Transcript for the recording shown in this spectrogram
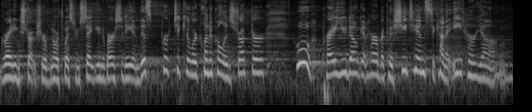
grading structure of Northwestern State University. And this particular clinical instructor whew, pray you don't get her because she tends to kind of eat her young.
